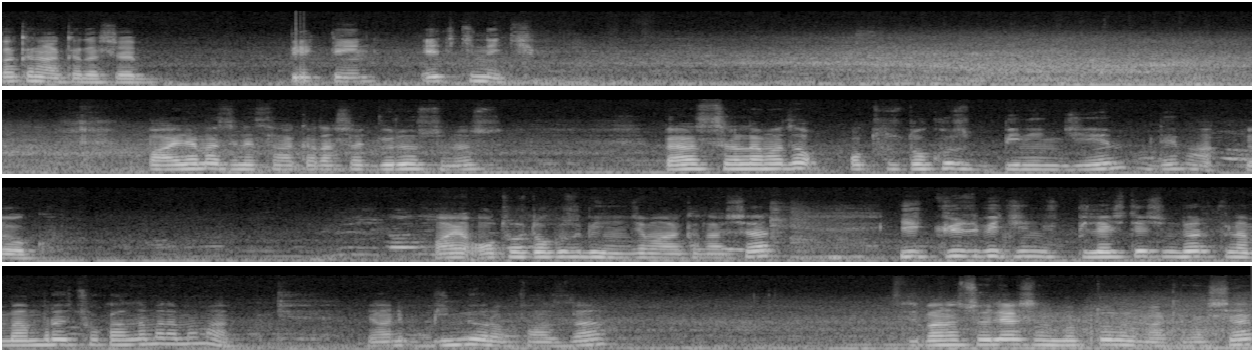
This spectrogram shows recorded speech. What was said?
Bakın arkadaşlar. Bekleyin. Etkinlik. Bayram hazinesi arkadaşlar görüyorsunuz. Ben sıralamada 39 bininciyim. Değil mi? Yok. Aynen 39 binincim arkadaşlar. İlk 100 bin PlayStation 4 falan ben burayı çok anlamadım ama yani bilmiyorum fazla. Siz bana söylerseniz mutlu olurum arkadaşlar.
